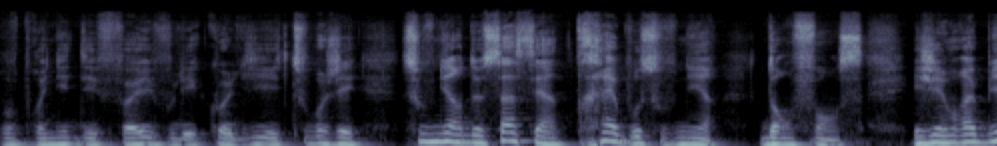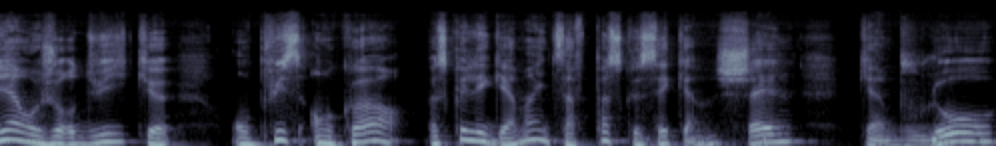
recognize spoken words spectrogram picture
vous preniez des feuilles, vous les colliez et tout. Moi, j'ai souvenir de ça, c'est un très beau souvenir d'enfance. Et j'aimerais bien aujourd'hui que on puisse encore, parce que les gamins, ils ne savent pas ce que c'est qu'un chêne, qu'un boulot,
